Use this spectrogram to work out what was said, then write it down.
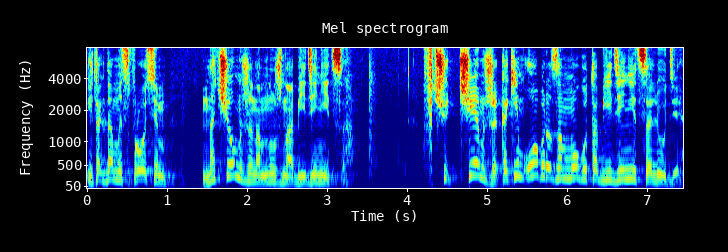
И тогда мы спросим, на чем же нам нужно объединиться? В чем же, каким образом могут объединиться люди?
